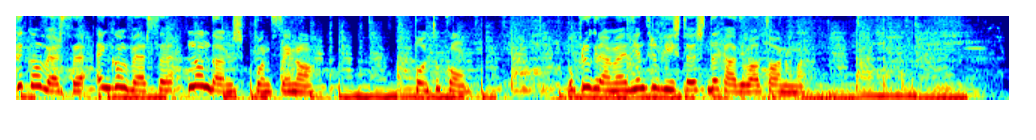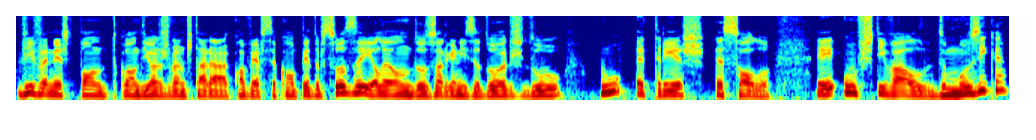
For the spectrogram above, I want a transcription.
De conversa em conversa, não damos ponto sem nó. Ponto com. O programa de entrevistas da Rádio Autónoma. Viva neste ponto com de hoje vamos estar à conversa com Pedro Souza. Ele é um dos organizadores do o A3 a Solo. É um festival de música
